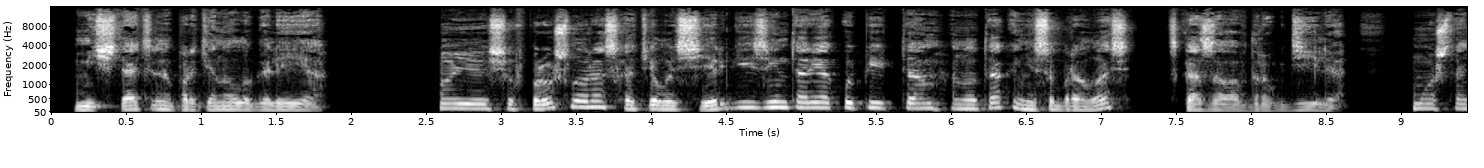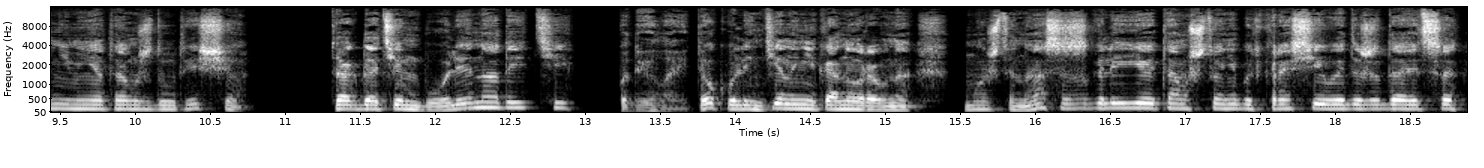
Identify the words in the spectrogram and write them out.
— мечтательно протянула Галия. «А я еще в прошлый раз хотела серьги из янтаря купить там, но так и не собралась», — сказала вдруг Диля. «Может, они меня там ждут еще?» «Тогда тем более надо идти», — подвела итог Валентина Никаноровна. «Может, и нас с Галией там что-нибудь красивое дожидается?»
